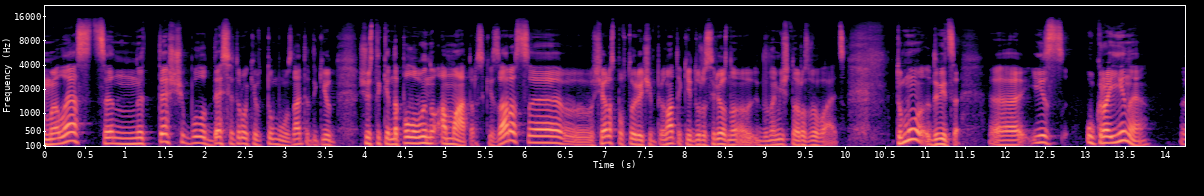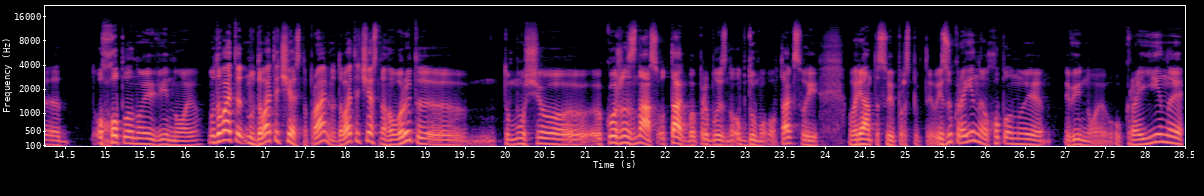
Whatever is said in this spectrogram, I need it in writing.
МЛС це не те, що було 10 років тому. Знаєте, такі от, щось таке наполовину аматорське. Зараз це, ще раз повторюю, чемпіонат, який дуже серйозно і динамічно розвивається. Тому дивіться, із України. Е, Охопленою війною. Ну давайте, ну давайте чесно, правильно? Давайте чесно говорити, е, тому що кожен з нас отак би приблизно обдумував так, свої варіанти, свої перспективи. Із України охопленої війною. України,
